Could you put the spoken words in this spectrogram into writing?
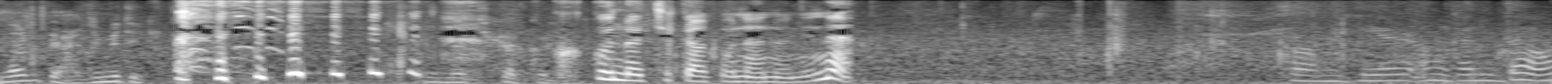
生まれて初めて来た。ここんな近くなのにね。From here, ang ganda oh.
